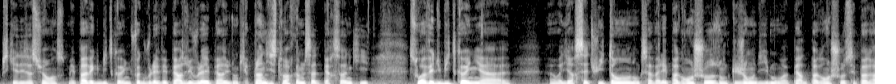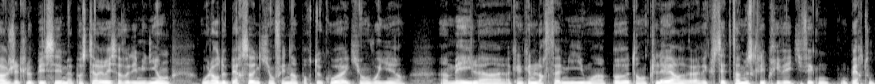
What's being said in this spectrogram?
parce qu'il y a des assurances, mais pas avec Bitcoin. Une fois que vous l'avez perdu, vous l'avez perdu. Donc il y a plein d'histoires comme ça de personnes qui soit avaient du Bitcoin il y a on va dire 7-8 ans, donc ça valait pas grand chose, donc les gens ont dit bon on va perdre pas grand chose, c'est pas grave, jette le PC, mais a posteriori ça vaut des millions, ou alors de personnes qui ont fait n'importe quoi et qui ont envoyé un, mail à, quelqu'un de leur famille ou à un pote en clair avec cette fameuse clé privée qui fait qu'on perd tout.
